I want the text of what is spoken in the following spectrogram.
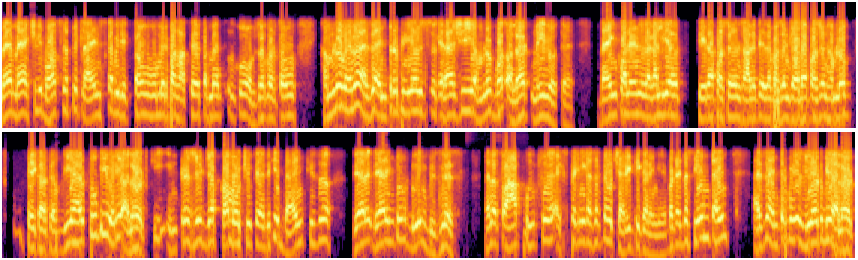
मैं मैं एक्चुअली बहुत से अपने क्लाइंट्स का भी देखता हूँ, वो मेरे पास आते हैं, तब मैं उनको ऑब्ज़र्व करता हूँ। हम लोग है ना एज ए एंटरप्रीनियर्स कैलाशी हम लोग बहुत अलर्ट नहीं होते हैं। बैंक वाले ने लगा लिया, तेरह परसेंट साढ़े तेरह परसेंट चौदह परसेंट हम लोग पे करते हैं। We have to be very alert कि इंटरेस्ट रेट जब कम हो चुके हैं, देखिए bank is they are they are in to doing business है ना? तो आप उनको एक्सपेक्ट नहीं कर सकते, वो चैरिटी करेंगे। But at the same time as a entrepreneur we have to be alert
